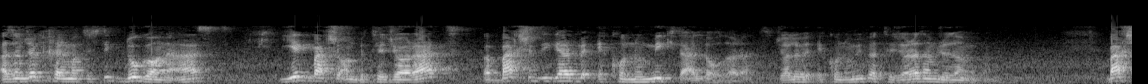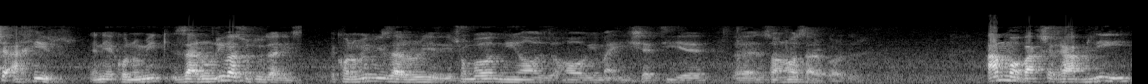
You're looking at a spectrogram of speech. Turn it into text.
از آنجا که خرماتیستیک دو گانه است یک بخش آن به تجارت و بخش دیگر به اکونومیک تعلق دارد. جالب اکونومیک و تجارت هم جدا می‌کنه. بخش اخیر یعنی اکونومیک ضروری و ستودنی است اکونومیک میگه ضروریه دیگه چون با نیازهای معیشتی انسان ها سر کار داره. اما بخش قبلی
